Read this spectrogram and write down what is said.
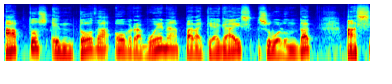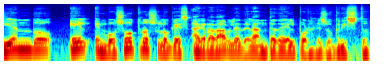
aptos en toda obra buena para que hagáis su voluntad, haciendo él en vosotros lo que es agradable delante de Él por Jesucristo.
